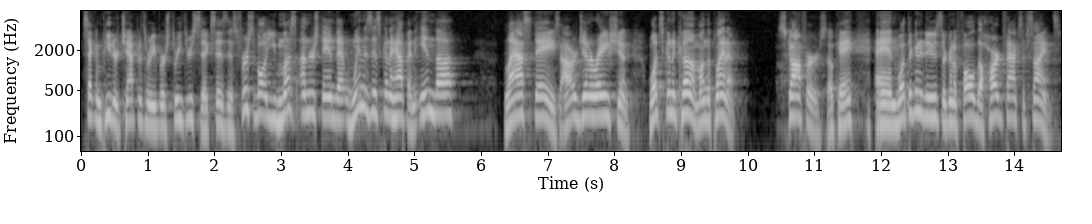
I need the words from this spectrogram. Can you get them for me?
2 Peter chapter 3, verse 3 through 6 says this. First of all, you must understand that when is this going to happen? In the last days, our generation. What's going to come on the planet? Scoffers, okay? And what they're going to do is they're going to follow the hard facts of science.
